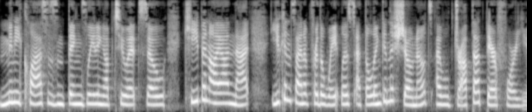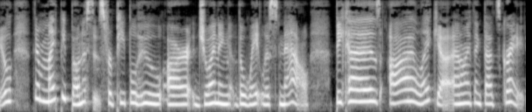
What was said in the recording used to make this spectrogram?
mini classes and things leading up to it. So keep an eye on that. You can sign up for the waitlist at the link in the show notes. I will drop that there for you. There might be bonuses for people who are joining the waitlist now because I like you and I think that's great.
